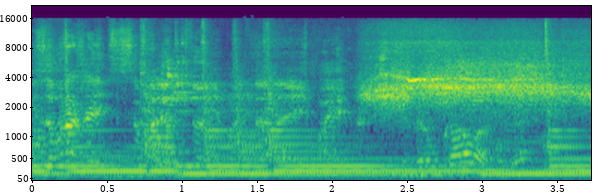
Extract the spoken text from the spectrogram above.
Изображайте самолет кто-нибудь, да, и поехали. Back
